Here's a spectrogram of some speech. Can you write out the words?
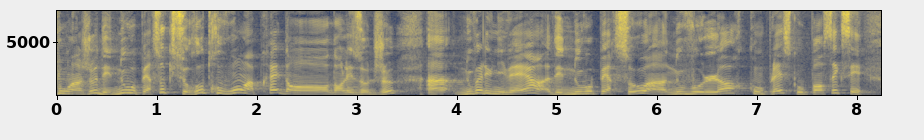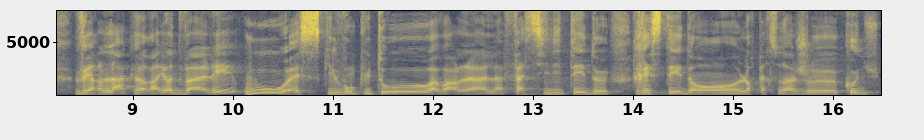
pour un jeu, des nouveaux persos qui se retrouveront après dans, dans les autres jeux. Un nouvel univers, des nouveaux persos, un nouveau lore complet. Est-ce que vous pensez que c'est vers là que Riot va aller ou est-ce qu'ils vont plutôt avoir la, la facilité de rester dans leurs personnages euh, connus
